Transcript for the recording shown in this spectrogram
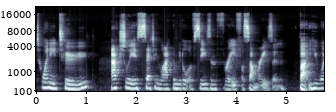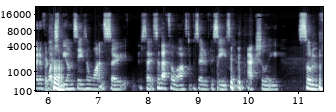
22 actually is set in like the middle of season three for some reason. But you won't have watched beyond season one, so so so that's the last episode of the season. actually, sort of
